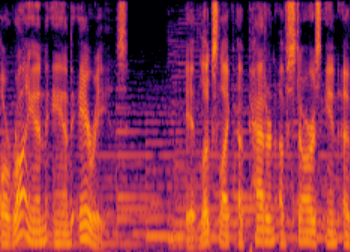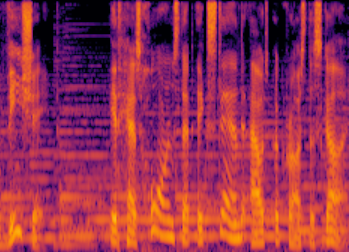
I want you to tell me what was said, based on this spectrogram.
Orion and Aries. It looks like a pattern of stars in a V shape. It has horns that extend out across the sky.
